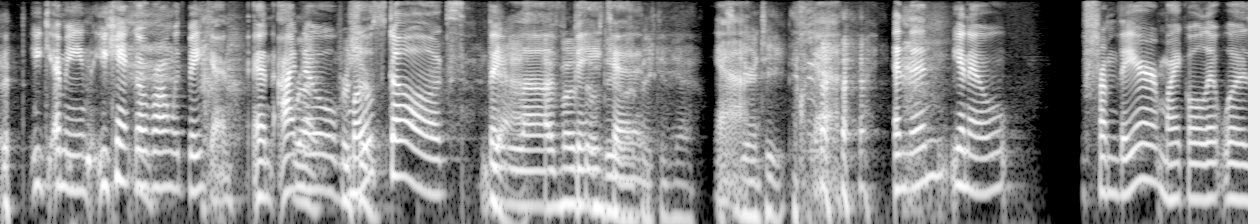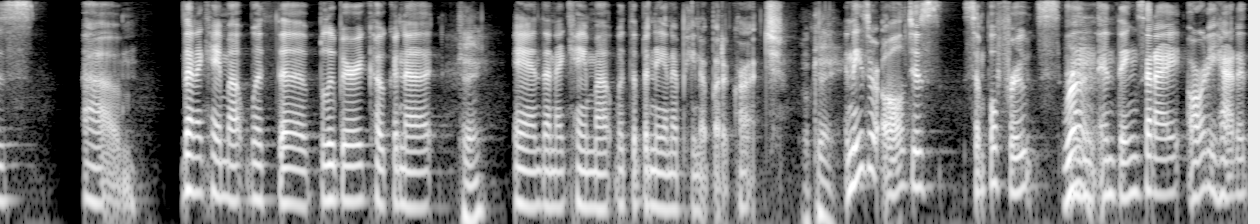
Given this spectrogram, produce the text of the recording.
good. you, I mean, you can't go wrong with bacon. And I Right, know for sure. most dogs, they Yeah, love most of them bacon. do love bacon. Yeah, Yeah. it's guaranteed. Yeah. and then, you know, from there, Michael, it was, um, then I came up with the blueberry coconut, okay. and then I came up with the banana peanut butter crunch. Okay. And these are all just simple fruits Right. and, and things that I already had at,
